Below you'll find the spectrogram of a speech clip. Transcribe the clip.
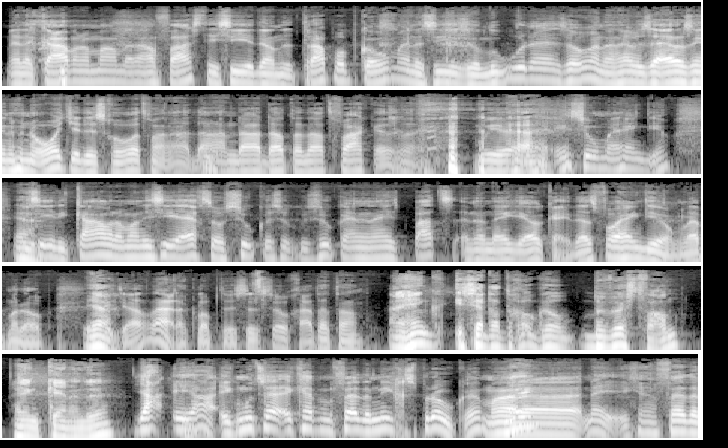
met een cameraman eraan vast. Die zie je dan de trap opkomen en dan zie je ze loeren en zo. En dan hebben ze ergens in hun oortje dus gehoord van ah, daar en daar, dat en dat vak. En, eh, moet je eh, inzoomen, Henk de Jong. Dan Ja. zie je die cameraman, die zie je echt zo zoeken, zoeken, zoeken. En ineens pats. En dan denk je, oké, dat is voor Henk de Jong, let maar op. Ja. Weet je wel? Nou, dat klopt dus. dus. Zo gaat dat dan. Maar Henk is er daar toch ook wel bewust van, Henk kennende. Ja, ja, ik moet zeggen, ik heb hem verder niet gesproken. Maar Nee? nee, nee ik heb hem verder,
